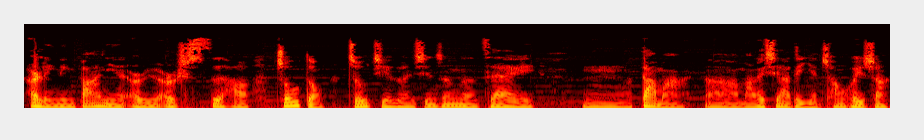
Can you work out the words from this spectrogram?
二零零八年二月二十四号，周董周杰伦先生呢，在嗯大马啊马来西亚的演唱会上，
